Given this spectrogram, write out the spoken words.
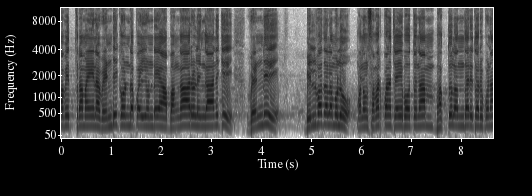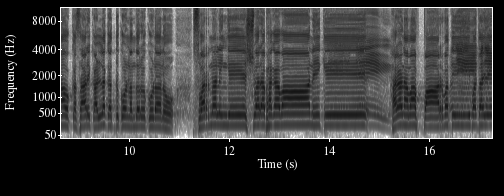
పవిత్రమైన వెండి కొండపై ఉండే ఆ బంగారు లింగానికి వెండి బిల్వదళములు మనం సమర్పణ చేయబోతున్నాం. భక్తులందరి తరపున ఒక్కసారి కళ్ళకద్దుకోండి అందరూ కూడాను. స్వర్ణలింగేశ్వర భగవానికి హర నమ పార్వతీపతయే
